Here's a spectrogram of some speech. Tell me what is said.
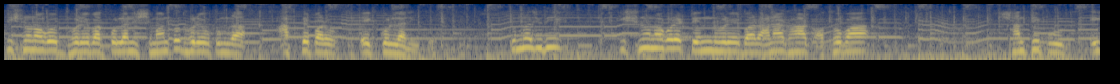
কৃষ্ণনগর ধরে বা কল্যাণী সীমান্ত ধরেও তোমরা আসতে পারো এই কল্যাণীতে। তোমরা যদি কৃষ্ণনগরের ট্রেন ধরে বা রানাঘাট অথবা শান্তিপুর এই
